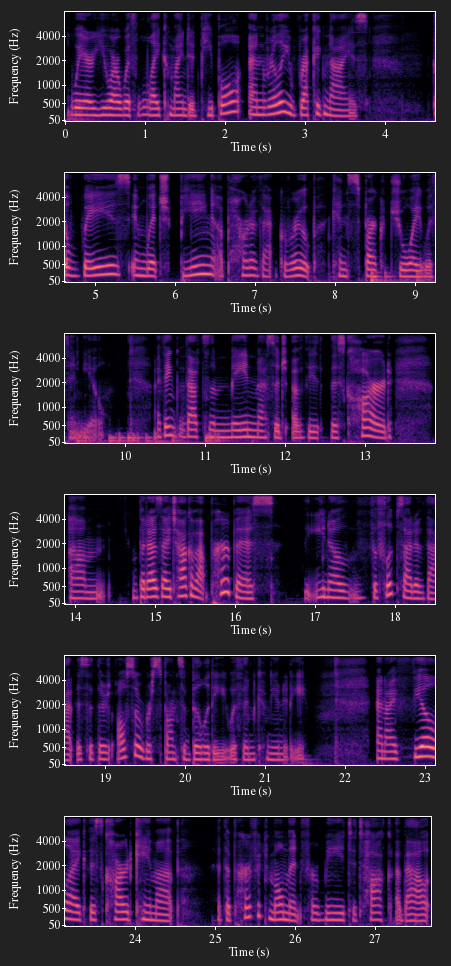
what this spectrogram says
where you are with like minded people, and really recognize the ways in which being a part of that group can spark joy within you. I think that's the main message of the, this card. Um, but as I talk about purpose, you know, the flip side of that is that there's also responsibility within community. And I feel like this card came up at the perfect moment for me to talk about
